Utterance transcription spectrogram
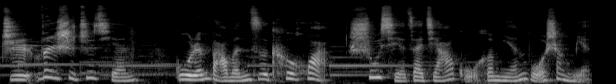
纸问世之前，古人把文字刻画、书写在甲骨和棉帛上面，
